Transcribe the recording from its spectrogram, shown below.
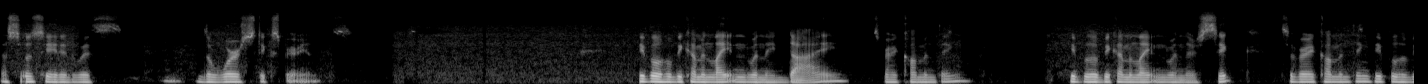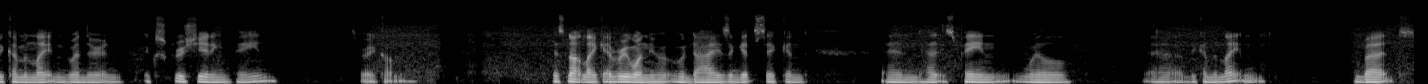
associated with the worst experience. People who become enlightened when they die, it's a very common thing. People who become enlightened when they're sick, it's a very common thing. People who become enlightened when they're in excruciating pain, it's very common. It's not like everyone who, who dies and gets sick and and his pain will uh, become enlightened. But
